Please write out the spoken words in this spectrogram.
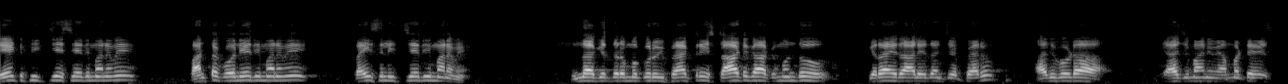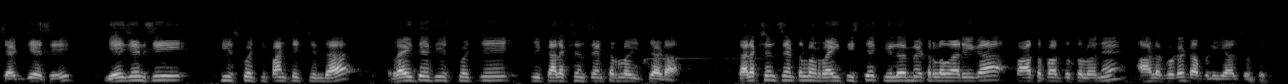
రేటు ఫిక్స్ చేసేది మనమే పంట కొనేది మనమే పైసలు ఇచ్చేది మనమే. ఇందాక ఇద్దరు ముగ్గురు ఈ ఫ్యాక్టరీ స్టార్ట్ కాకముందు కిరాయి రాలేదని చెప్పారు. అది కూడా యాజమాన్యం ఎమ్మటే సెట్ చేసి ఏజెన్సీ తీసుకొచ్చి పంట ఇచ్చిందా? రైతే తీసుకొచ్చి మీ కలెక్షన్ సెంటర్లో ఇచ్చాడా? కలెక్షన్ సెంటర్లో రైతిస్తే ఇస్తే కిలోమీటర్ల వారీగా పాత పద్ధతిలోనే వాళ్ళకు కూడా డబ్బులు ఇవ్వాల్సి ఉంటుంది.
